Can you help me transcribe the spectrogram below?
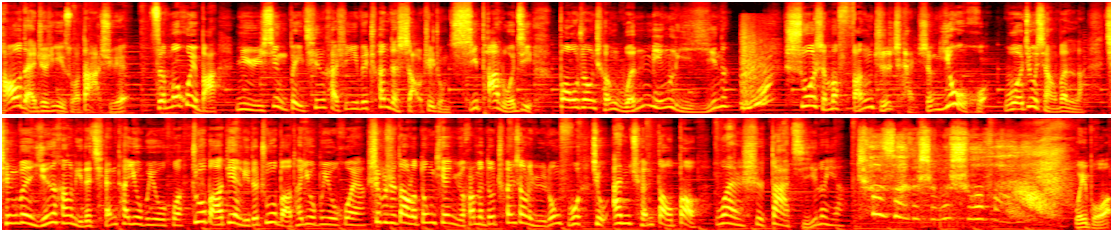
好歹这是一所大学，怎么会把女性被侵害是因为穿的少这种奇葩逻辑包装成文明礼仪呢？说什么防止产生诱惑，我就想问了，请问银行里的钱它诱不诱惑？珠宝店里的珠宝它诱不诱惑呀？是不是到了冬天，女孩们都穿上了羽绒服就安全到爆，万事大吉了呀？这算个什么说法呀？微博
